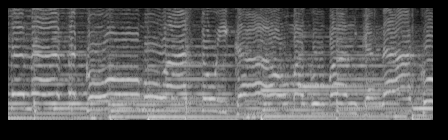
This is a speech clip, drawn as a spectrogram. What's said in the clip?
Bisa na sa kumo ato ikaw maguban ka nako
